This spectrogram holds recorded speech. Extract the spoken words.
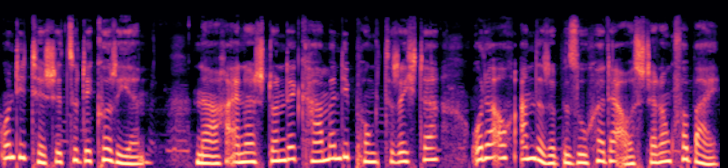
und die Tische zu dekorieren. Nach einer Stunde kamen die Punktrichter oder auch andere Besucher der Ausstellung vorbei.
